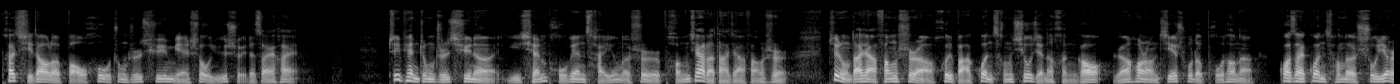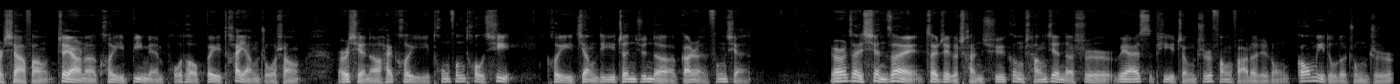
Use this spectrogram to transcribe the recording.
它起到了保护种植区免受雨水的灾害。这片种植区呢，以前普遍采用的是棚架的搭架方式。这种搭架方式啊，会把冠层修剪得很高，然后让结出的葡萄呢挂在冠层的树叶儿下方，这样呢可以避免葡萄被太阳灼伤，而且呢还可以通风透气，可以降低真菌的感染风险。然而在现在，在这个产区更常见的是 VSP 整枝方法的这种高密度的种植。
